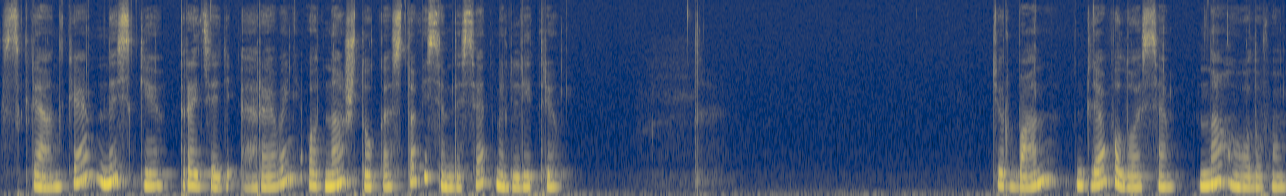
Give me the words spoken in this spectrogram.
Склянки низькі 30 гривень 1 штука 180 мл. Тюрбан для волосся на голову.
